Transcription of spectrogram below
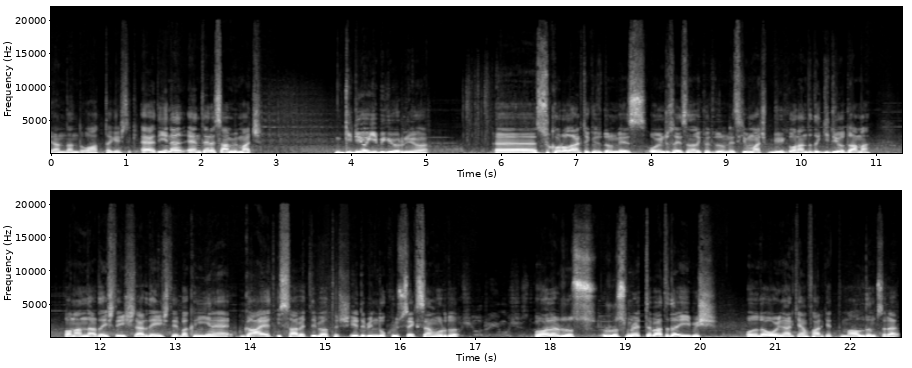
Bir yandan da o hatta geçtik. Evet yine enteresan bir maç. Gidiyor gibi görünüyor. Ee, skor olarak da kötü durumdayız. Oyuncu sayısında da kötü durumdayız. Ki bu maç büyük oranda da gidiyordu ama son anlarda işte işler değişti. Bakın yine gayet isabetli bir atış. 7980 vurdu. Bu arada Rus Rus mürettebatı da iyiymiş. Onu da oynarken fark ettim aldığım sıra.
